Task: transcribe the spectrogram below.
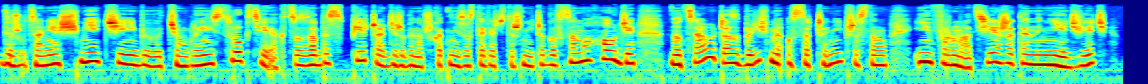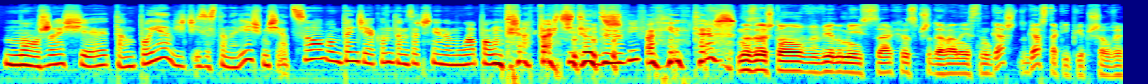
wyrzucania śmieci, były ciągle instrukcje, jak co zabezpieczać, żeby na przykład nie zostawiać też niczego w samochodzie. No cały czas byliśmy osaczeni przez tą informację, że ten niedźwiedź może się tam pojawić i zastanawialiśmy się, a co będzie, jak on tam zacznie nam łapą drapać do drzwi, pamiętasz? No zresztą w wielu miejscach sprzedawany jest ten gaz, gaz taki pieprzowy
